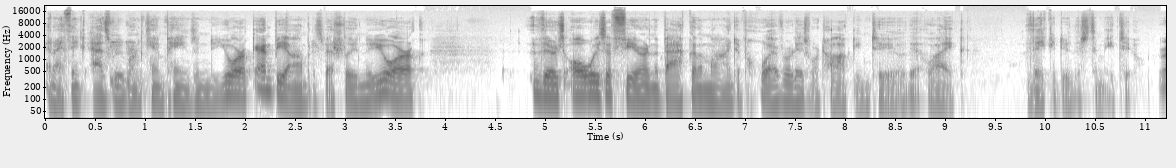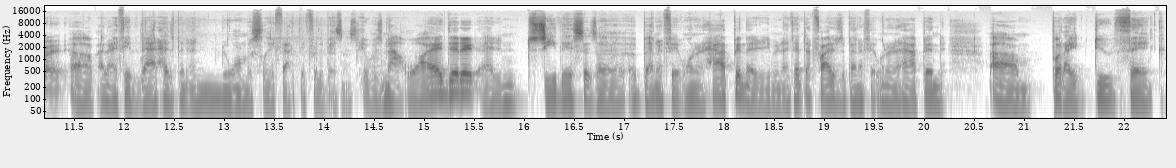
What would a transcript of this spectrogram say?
And I think as we run campaigns in New York and beyond, but especially in New York, there's always a fear in the back of the mind of whoever it is we're talking to that, like, they could do this to me too. Right. Uh, and I think that has been enormously effective for the business. It was not why I did it. I didn't see this as a, a benefit when it happened. I didn't even identify it as a benefit when it happened. Um, but I do think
